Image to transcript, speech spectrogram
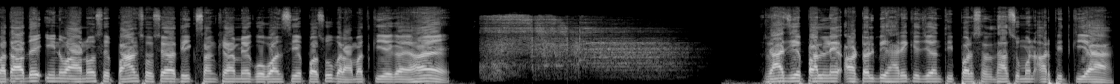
बता दें, इन वाहनों से 500 से अधिक संख्या में गोवंशीय पशु बरामद किए गए हैं। राज्यपाल ने अटल बिहारी की जयंती पर श्रद्धा सुमन अर्पित किया।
